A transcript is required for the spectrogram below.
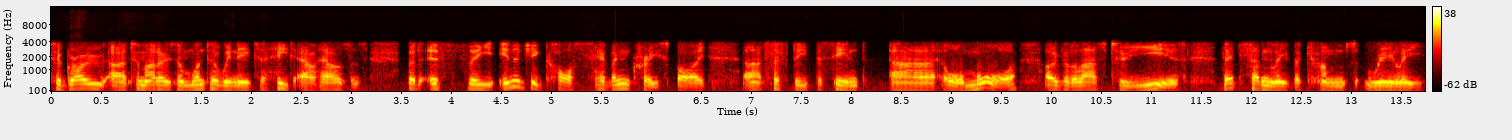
to grow uh, tomatoes in winter, we need to heat our houses. But if the energy costs have increased by uh, 50%, uh, or more over the last two years, that suddenly becomes really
